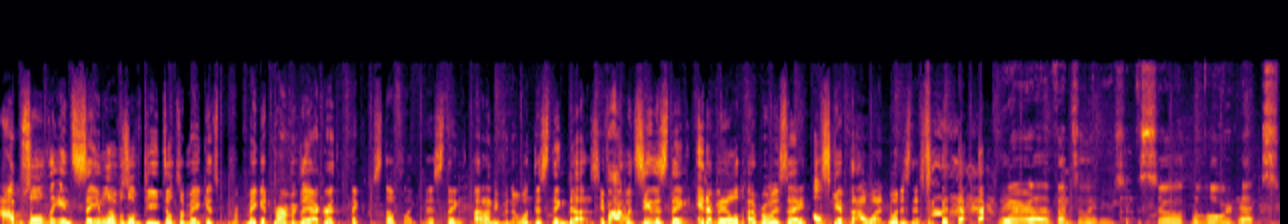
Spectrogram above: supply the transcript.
absolutely insane levels of detail to make it, make it perfectly accurate. Like stuff like this thing. I don't even know what this thing does. If I would see this thing in a build, I'd probably say, I'll skip that one. What is this? They're uh, ventilators, so the lower decks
